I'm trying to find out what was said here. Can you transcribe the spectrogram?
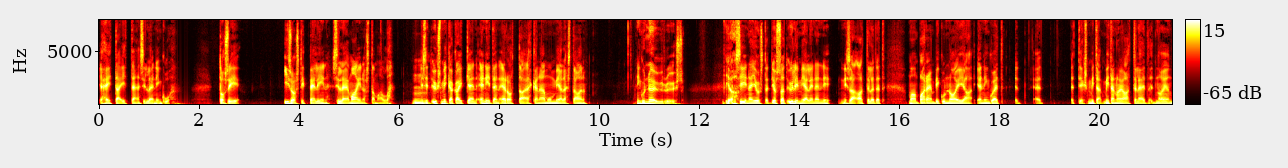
ja heittää itseään silleen niin kuin tosi isosti peliin silleen mainostamalla. Mm. Mm. Ja sitten yksi, mikä kaikkein eniten erottaa ehkä nämä mun mielestä on niin kuin nöyryys. Joo. Siinä just, että jos sä oot ylimielinen, niin, niin sä ajattelet, että mä oon parempi kuin noi ja, ja niin kuin, että et, et, et, tiiäks, mitä, mitä noi ajattelee, että noi on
